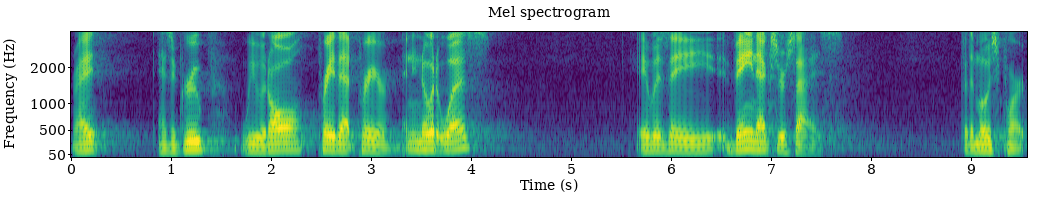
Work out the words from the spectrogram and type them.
Right? As a group, we would all pray that prayer. And you know what it was? It was a vain exercise for the most part.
